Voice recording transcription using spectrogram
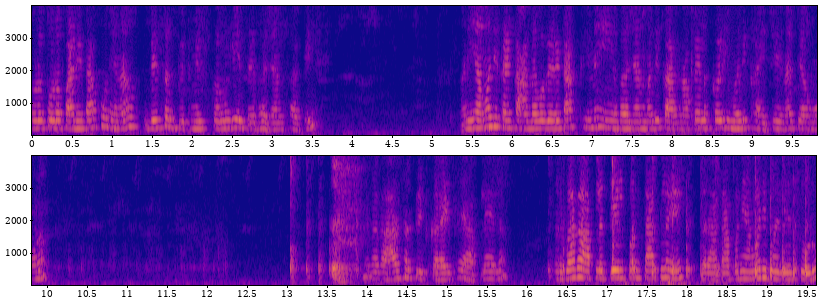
थोडं थोडं पाणी टाकून आहे ना बेसन पीठ मिक्स करून घ्यायचंय भाज्यांसाठी. आणि यामध्ये काही कांदा वगैरे टाकते नाही भाज्यांमध्ये कारण आपल्याला कढीमध्ये खायचे आहे ना त्यामुळं. बघा असं पीठ करायचंय आपल्याला. तर बघा आपलं तेल पण तापलंय. तर आता आपण यामध्ये भजे सोडू.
